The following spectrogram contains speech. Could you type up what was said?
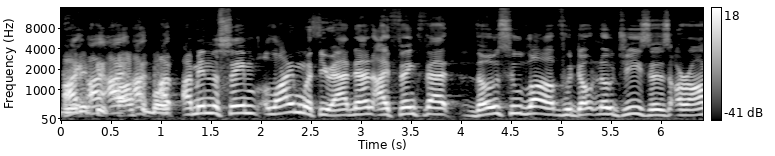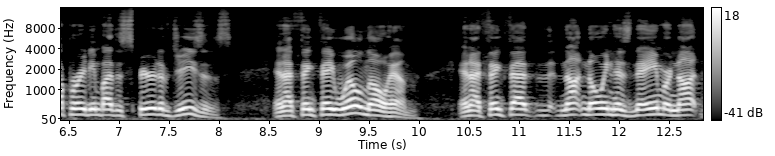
would it be possible? I, I, I'm in the same line with you, Adnan. I think that those who love, who don't know Jesus, are operating by the Spirit of Jesus. And I think they will know him. And I think that not knowing his name or not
